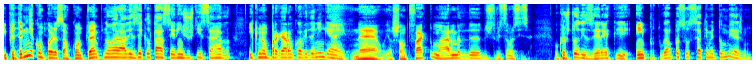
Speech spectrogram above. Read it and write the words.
E portanto a minha comparação com Trump não era a dizer que ele está a ser injustiçado e que não pregaram Covid a ninguém. Não, eles são de facto uma arma de destruição maciça. O que eu estou a dizer é que em Portugal passou-se exatamente o mesmo.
